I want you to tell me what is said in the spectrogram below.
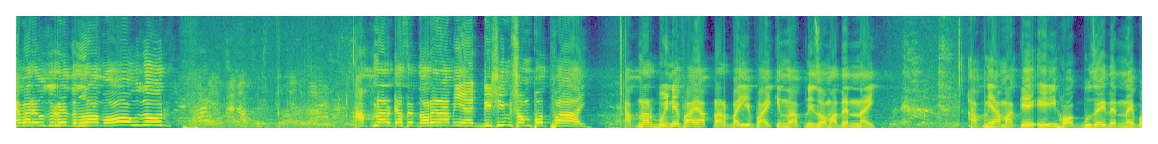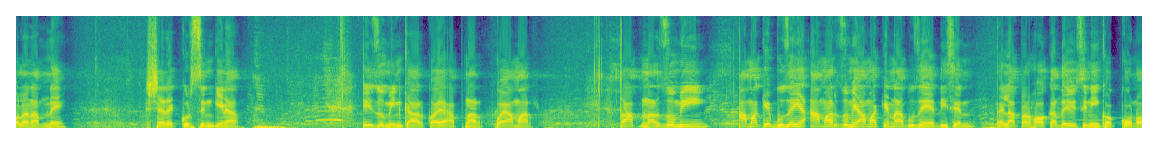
এবারে হুজুরে ধরলাম, ও হুজুর, আপনার কাছে ধরেন আমি এক ডিসিম সম্পদ পাই, আপনার বইনে পাই, আপনার বাইয়ে পাই, কিন্তু আপনি জমা দেন নাই। আপনি আমাকে এই হক বুঝাই দেন নাই, বলেন আপনি সেরেক করছেন কিনা? এই জমিন কার, কয় আপনার, কয় আমার? তা আপনার জমি আমাকে বুঝাইয়া, আমার জমি আমাকে না বুঝাইয়া দিছেন, তাইলে আপনার হক আদায় হয়েছে নি? কোনো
